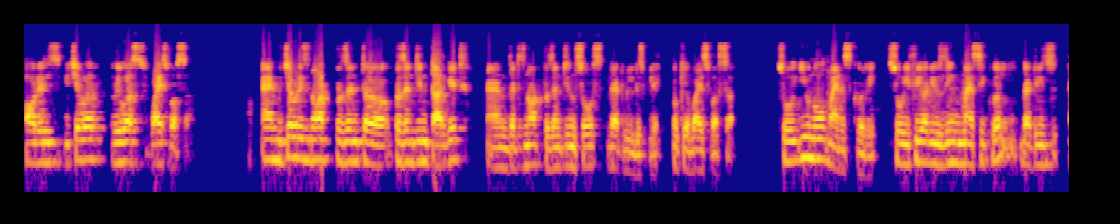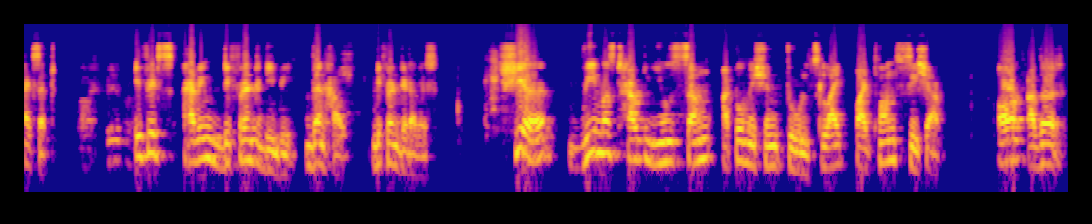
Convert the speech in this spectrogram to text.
or else whichever reverse vice versa. And whichever is not present uh, present in target and that is not present in source that will display. Okay vice versa. So you know minus query. So if you are using mysql that is except if it's having different db then how? Different database here, we must have to use some automation tools like Python, C Sharp or other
